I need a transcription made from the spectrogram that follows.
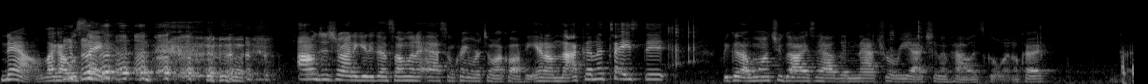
now, like I was saying, I'm just trying to get it done. So I'm gonna add some creamer to my coffee, and I'm not gonna taste it because I want you guys to have the natural reaction of how it's going. Okay. Okay.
